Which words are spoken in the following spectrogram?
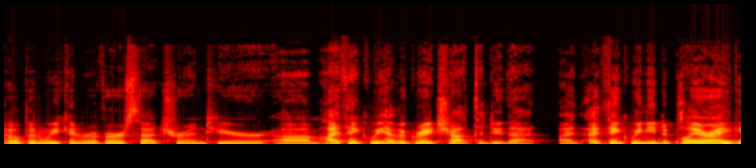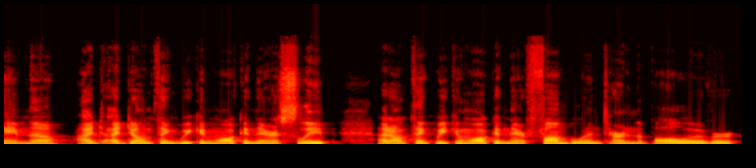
Hoping we can reverse that trend here. Um, I think we have a great shot to do that. I, I, think we need to play our A game, though. I, I don't think we can walk in there asleep. I don't think we can walk in there fumbling, turning the ball over.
